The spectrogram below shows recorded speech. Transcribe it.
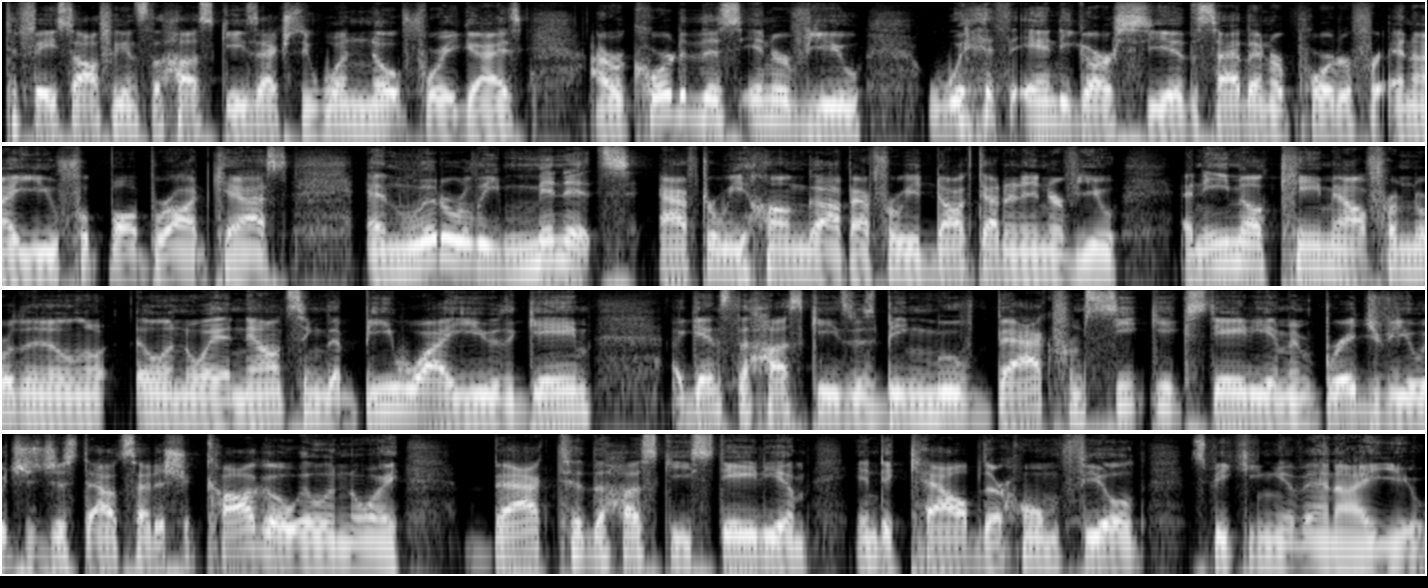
to face off against the Huskies? Actually, one note for you guys. I recorded this interview with Andy Garcia, the sideline reporter for NIU football broadcast, and literally minutes after we hung up, after we had knocked out an interview, an email came out from Northern Illinois announcing that BYU, the game against the Huskies, was being moved back from SeatGeek Stadium in Bridgeview, which is just outside of Chicago, Illinois, back to the Husky Stadium in DeKalb their home field, speaking of NIU.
